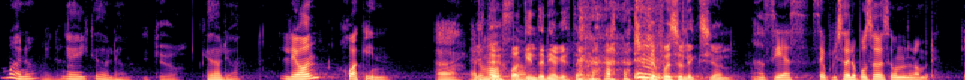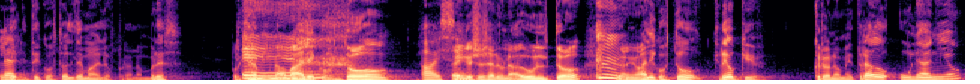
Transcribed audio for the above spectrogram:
Bueno, y ahí quedó León, Y quedó. quedó León. León Joaquín. Ah. Joaquín tenía que estar. Esa fue su elección. Así es, se, se lo puso de segundo nombre. Claro. ¿Te, te costó el tema de los pronombres? Porque a mi Eh. mamá le costó. Ay, Saben sí. que yo ya era un adulto, pero a mi mamá le costó, creo que cronometrado un año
